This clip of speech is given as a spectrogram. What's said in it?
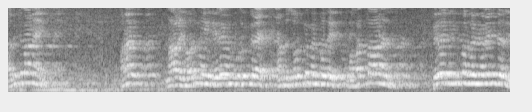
அதுக்கு தானே ஆனால் நாளை வறுமையில் இறைவன் கொடுக்கிற அந்த சொர்க்கம் என்பது மகத்தானது. பேர் இன்பங்கள் நிறைந்தது.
